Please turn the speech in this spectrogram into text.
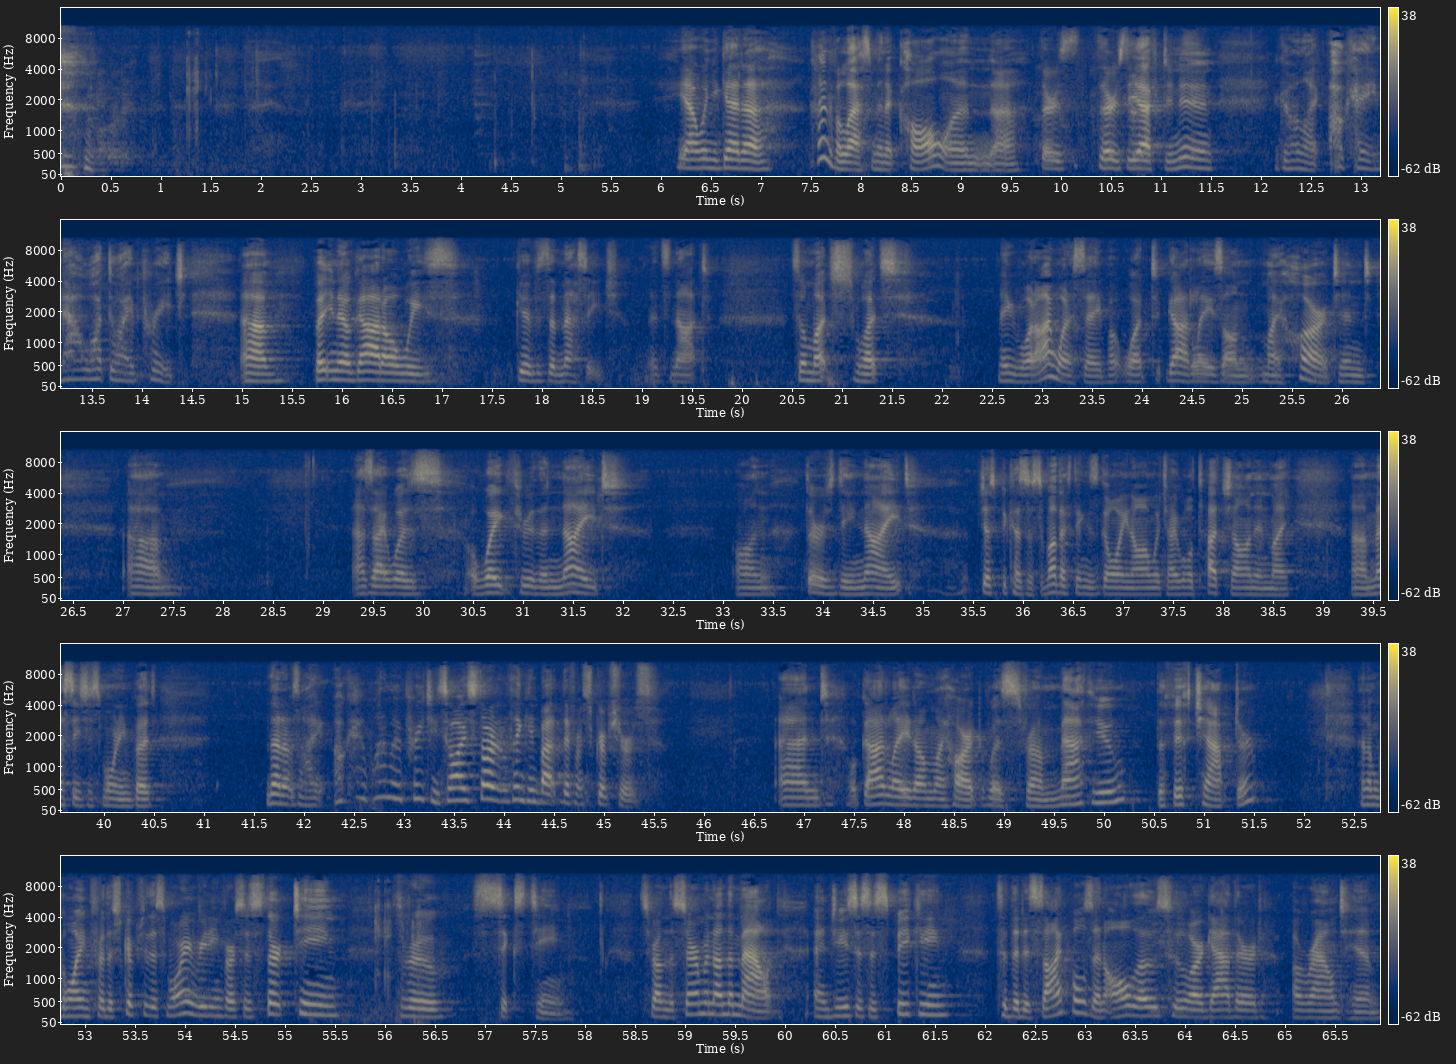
yeah, when you get a kind of a last minute call and uh, Thursday, Thursday afternoon, you're going like, okay, now what do I preach? Um, but you know, God always gives the message. It's not so much what maybe what I want to say, but what God lays on my heart. And um, as I was awake through the night on Thursday night, just because of some other things going on, which I will touch on in my uh, message this morning, but then it was like, okay, what am I preaching? So I started thinking about different scriptures. And what God laid on my heart was from Matthew, the fifth chapter. And I'm going for the scripture this morning, reading verses 13 through 16. It's from the Sermon on the Mount, and Jesus is speaking to the disciples and all those who are gathered around him.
